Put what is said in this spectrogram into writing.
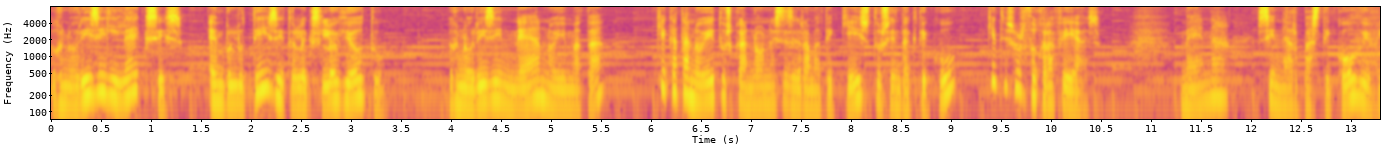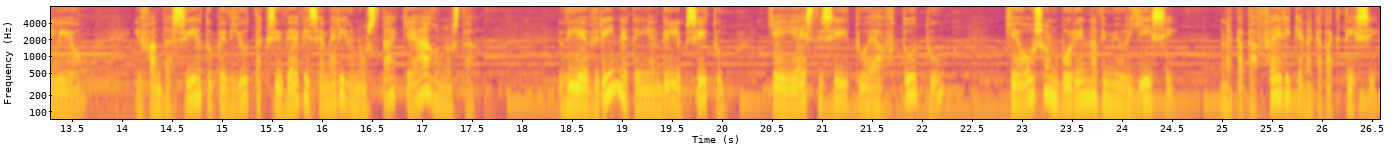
Γνωρίζει λέξεις, εμπλουτίζει το λεξιλόγιό του, γνωρίζει νέα νοήματα και κατανοεί τους κανόνες της γραμματικής, του συντακτικού και της ορθογραφίας. Με ένα συναρπαστικό βιβλίο, η φαντασία του παιδιού ταξιδεύει σε μέρη γνωστά και άγνωστα. Διευρύνεται η αντίληψή του και η αίσθηση του εαυτού του και όσων μπορεί να δημιουργήσει, να καταφέρει και να κατακτήσει.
